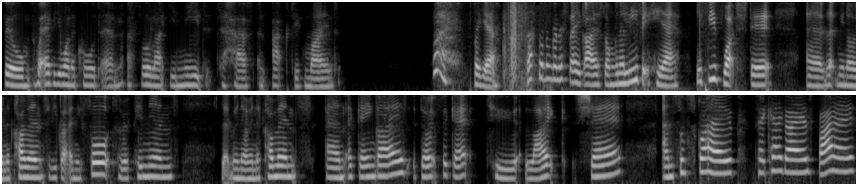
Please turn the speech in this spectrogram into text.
films whatever you want to call them i feel like you need to have an active mind but yeah that's what i'm going to say guys so i'm going to leave it here if you've watched it um, let me know in the comments if you've got any thoughts or opinions. Let me know in the comments. And again, guys, don't forget to like, share, and subscribe. Take care, guys. Bye.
